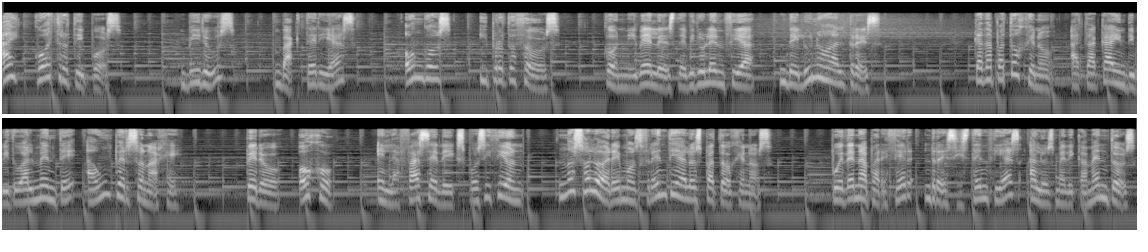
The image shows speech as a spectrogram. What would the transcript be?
Hay cuatro tipos. Virus, bacterias, hongos y protozoos, con niveles de virulencia del 1 al 3. Cada patógeno ataca individualmente a un personaje. Pero, ojo, en la fase de exposición no solo haremos frente a los patógenos. Pueden aparecer resistencias a los medicamentos.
